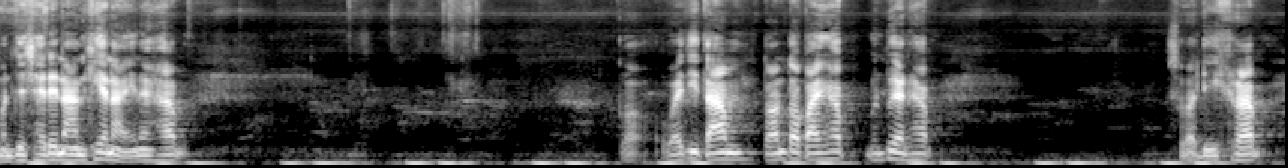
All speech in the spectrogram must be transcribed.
มันจะใช้ได้นานแค่ไหนนะครับ ก็ไว้ติดตามตอนต่อไปครับเพื่อนๆครับ สวัสดีครับ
